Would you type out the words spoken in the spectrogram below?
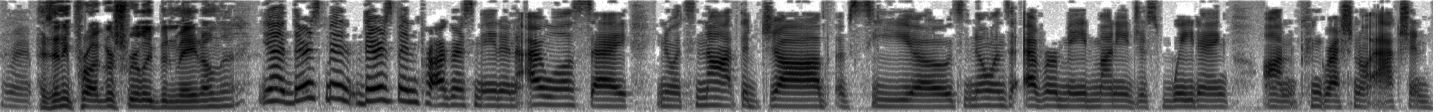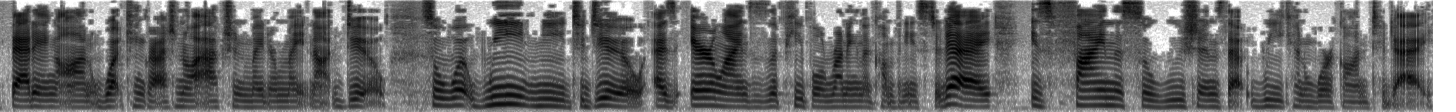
Right. Has any progress really been made on that? Yeah, there's been there's been progress made, and I will say, you know, it's not the job of CEOs. No one's ever made money just waiting on congressional action, betting on what congressional action might or might not do. So what we need to do as airlines, as the people running the companies today, is find the solutions that we can work on today,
